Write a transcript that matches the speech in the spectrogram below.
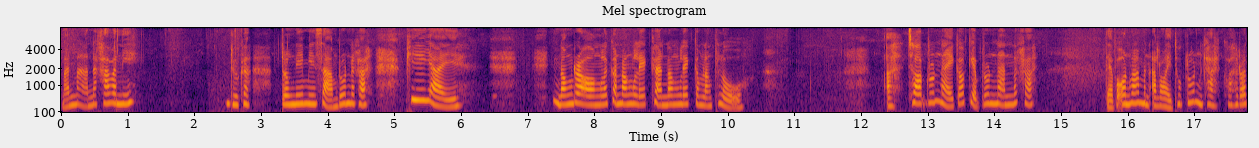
หมานๆนะคะวันนี้ ดูค่ะ ตรงนี้มีสามรุ่นนะคะ พี่ใหญ่ น้องรองแล้วก็น้องเล็กค่ะ น้องเล็กกำลังโผล่ ชอบรุ่นไหนก็เก็บรุ่นนั้นนะคะ แต่พระอ้นว่ามันอร่อยทุกรุ่นค่ะรส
